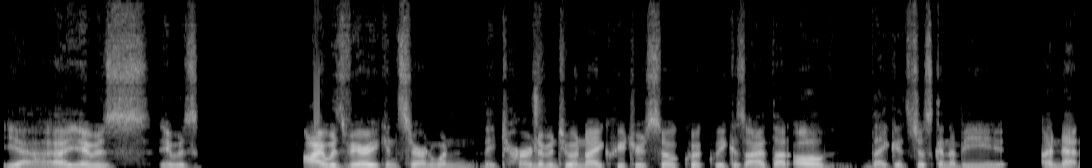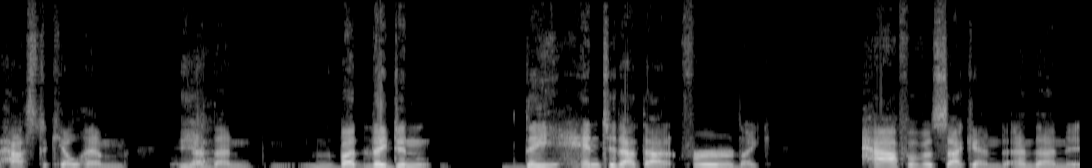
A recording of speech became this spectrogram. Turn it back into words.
Yeah, uh, it was it was I was very concerned when they turned him into a night creature so quickly because I thought, oh, like it's just going to be Annette has to kill him, Yeah. and then, but they didn't. They hinted at that for like half of a second, and then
